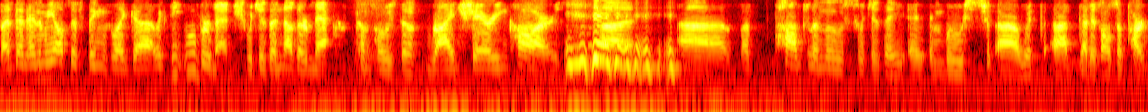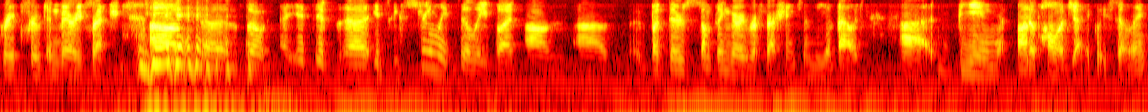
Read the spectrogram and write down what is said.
but then, and then we also have things like uh, like the Ubermensch, which is another mech composed of ride sharing cars. Uh, uh, a pamplemousse, which is a, a, a mousse uh, with uh, that is also part grapefruit and very French. Um, uh, so it, it's uh, it's extremely silly, but um, uh, but there's something very refreshing to me about uh, being unapologetically silly.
